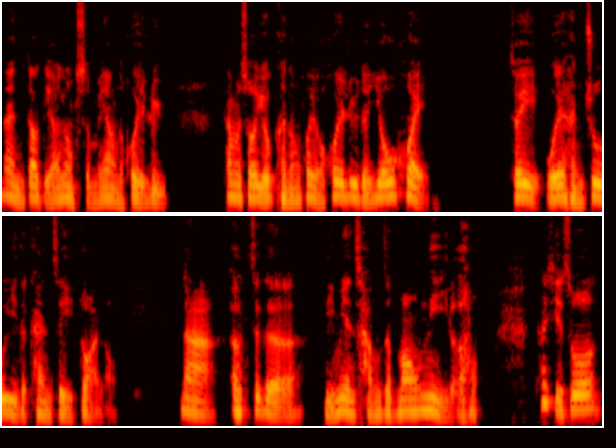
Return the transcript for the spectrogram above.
那你到底要用什么样的汇率？他们说有可能会有汇率的优惠，所以我也很注意的看这一段哦。那呃，这个里面藏着猫腻了。他写说，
